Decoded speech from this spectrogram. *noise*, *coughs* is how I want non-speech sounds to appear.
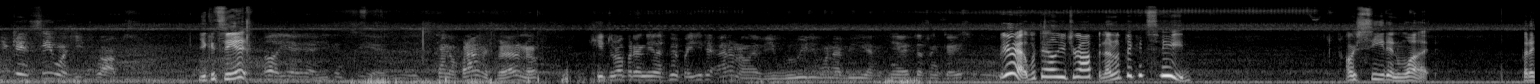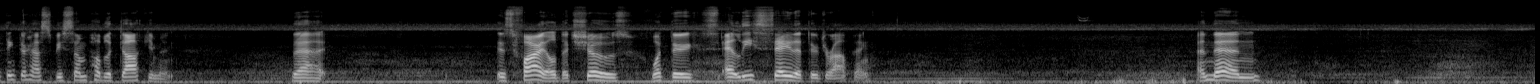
You can see when he drops. You can see it? Oh yeah, yeah, you can see it. It's kind of brownish, but I don't know. He dropped it on the other field, but you, I don't know if you really want to be here just in case. Yeah, what the hell are you dropping? I don't think it's seed. Or seed in what? But I think there has to be some public document that is filed that shows what they at least say that they're dropping. And then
